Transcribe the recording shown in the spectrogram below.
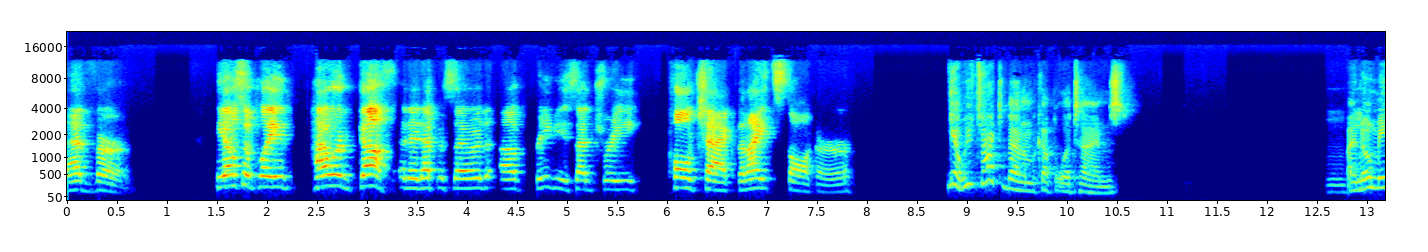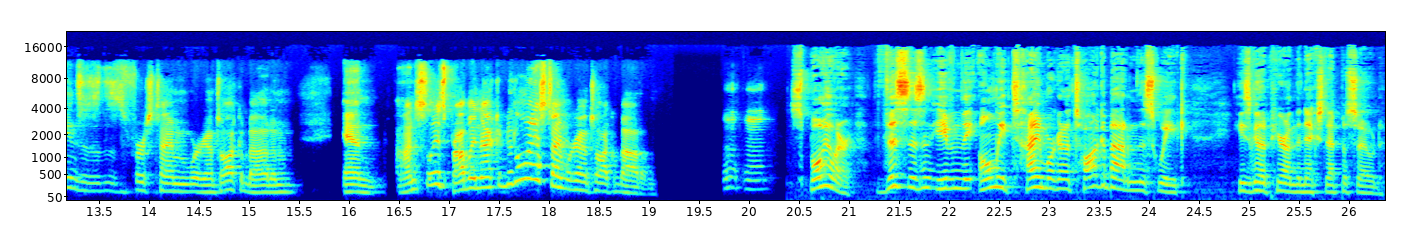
At Vern. He also played Howard Guff in an episode of previous entry Kolchak, the Night Stalker. Yeah, we've talked about him a couple of times. Mm-hmm. By no means is this the first time we're going to talk about him. And honestly, it's probably not going to be the last time we're going to talk about him. Mm-mm. Spoiler this isn't even the only time we're going to talk about him this week. He's going to appear on the next episode.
